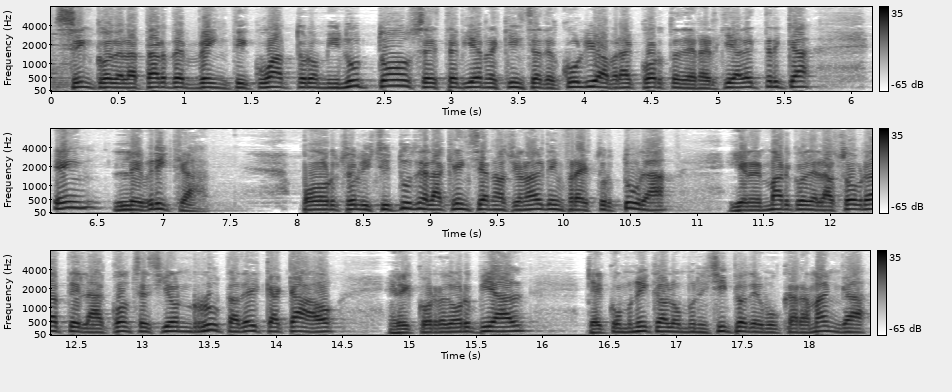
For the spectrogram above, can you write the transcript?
5 de la tarde, 24 minutos. Este viernes 15 de julio habrá corte de energía eléctrica en Lebrica. Por solicitud de la Agencia Nacional de Infraestructura y en el marco de las obras de la concesión Ruta del Cacao en el corredor vial que comunica a los municipios de Bucaramanga,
